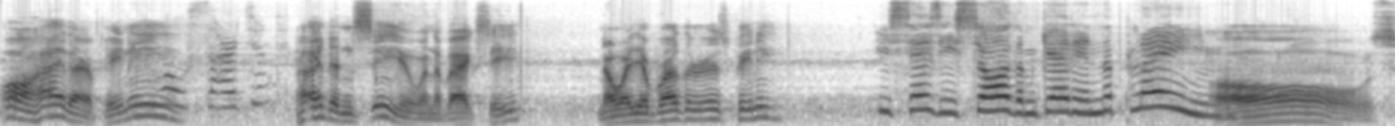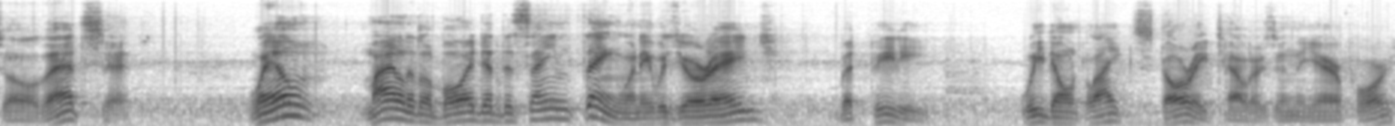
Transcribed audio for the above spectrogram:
Oh, hi there, Petey. Oh, Sergeant. I didn't see you in the back seat. Know where your brother is, Petey? He says he saw them get in the plane. Oh, so that's it. Well, my little boy did the same thing when he was your age. But, Petey, we don't like storytellers in the Air Force.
